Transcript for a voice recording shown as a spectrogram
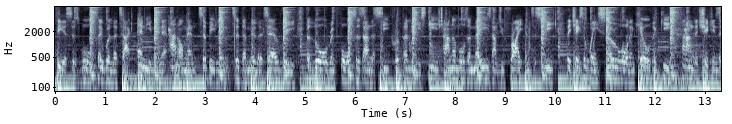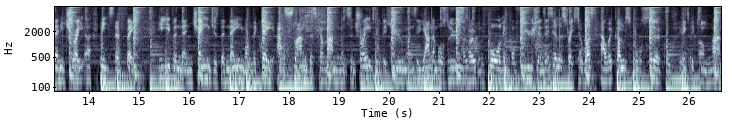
fierce as wolves. They will attack any minute and are meant to be linked to the military, the law enforcers, and the secret police. Each animal's amazed and too frightened to speak. They chase away Snowball and kill the geese and the chickens. Any traitor meets their fate. He even then changes the name on the gate and slanders commandments and trades with the humans. The animals lose hope and fall in confusion. This illustrates to us how it comes full circle. Pigs become man,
